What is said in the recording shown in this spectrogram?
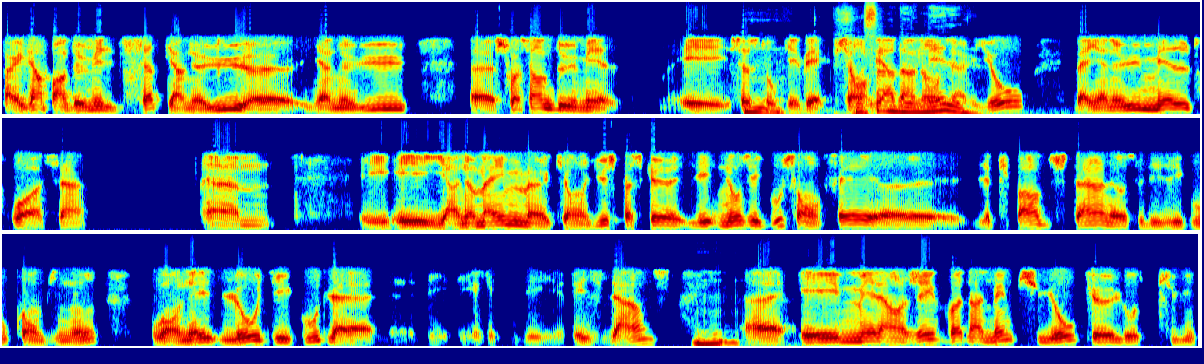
par exemple en 2017, il y en a eu euh, il y en a eu 62 000. Et ça, c'est au hmm. Québec. Puis si on regarde en Ontario, ben, il y en a eu 1300. et il y en a même qui ont lieu, c'est parce que nos égouts sont faits, la plupart du temps, là, c'est des égouts combinés, où on est l'eau d'égout de la, des, résidences mhm. euh, et mélangé va dans le même tuyau que l'eau de pluie.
